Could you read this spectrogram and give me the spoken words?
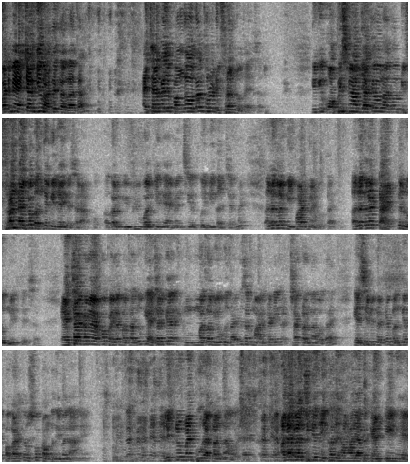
बट मैं? एचआर की बातें कर रहा था। एचआर का जो पंगा होता है थोड़ा डिफरेंट होता है। क्योंकि ऑफ़िस में आप जाते हो ना तो डिफरेंट टाइप के बंदे मिलेंगे सर आपको। अगर if you work in MNC कोई भी कल्चर में अलग अलग डिपार्टमेंट होता है। अलग अलग टाइप के लोग मिलते हैं सर। एचआर का मैं आपको पहले बता दूँ कि एचआर के मतलब ये होता है कि सर मार्केटिंग अच्छा करना होता है, कैसे भी करके बंदे पकड़ के उसको कंपनी में लाने। रिक्रूटमेंट पूरा करना होता है। अलग अलग चीज़ें देखा जाए, हमारे यहाँ पे कैंटीन है।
